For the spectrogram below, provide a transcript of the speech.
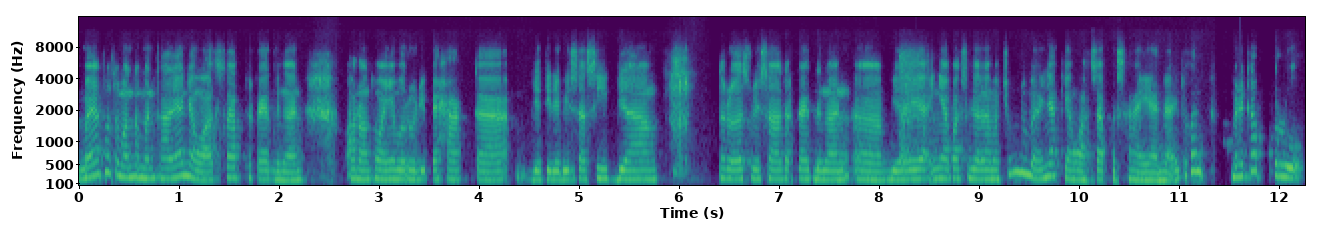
banyak tuh teman-teman kalian yang WhatsApp terkait dengan orang tuanya baru di PHK dia tidak bisa sidang terus misal terkait dengan uh, biayanya apa segala macam tuh banyak yang WhatsApp ke saya. Nah itu kan mereka perlu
